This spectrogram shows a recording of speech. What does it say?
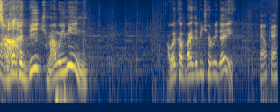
I was at the beach, man. What do you mean? I wake up by the beach every day. Okay, okay.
